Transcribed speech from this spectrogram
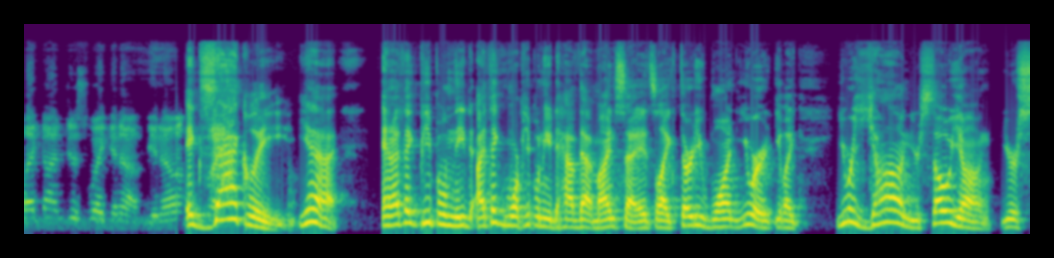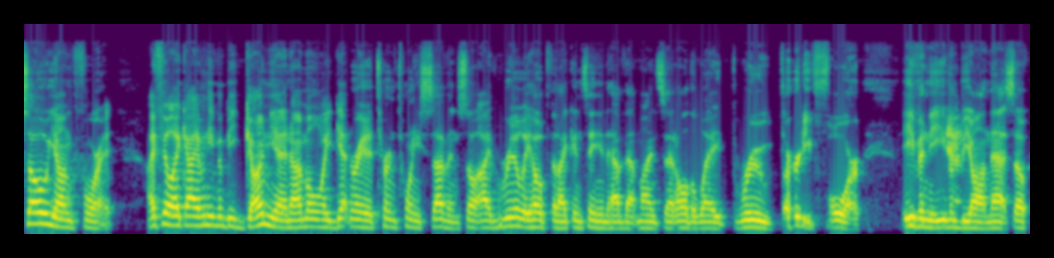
Like I'm just waking up. You know, Like, Exactly. Yeah. And I think people need I think more people need to have that mindset. It's like 31, you were like you were young, you're so young. You're so young for it. I feel like I haven't even begun yet and I'm only getting ready to turn 27. So I really hope that I continue to have that mindset all the way through 34, even even Yeah. beyond that. So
